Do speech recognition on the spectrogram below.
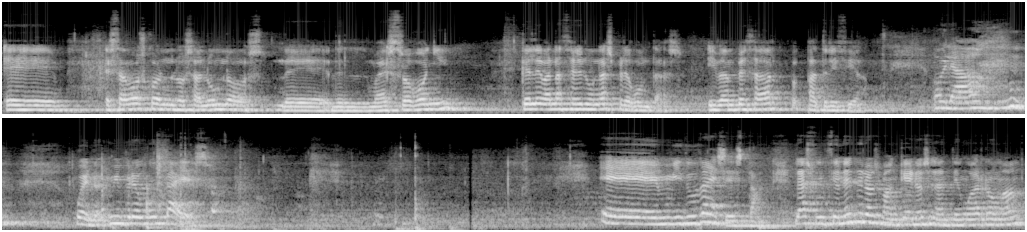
Eh, estamos con los alumnos de- del maestro Goñi que le van a hacer unas preguntas y va a empezar Patricia. Hola. Bueno, mi pregunta es, eh, mi duda es esta. Las funciones de los banqueros en la antigua Roma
